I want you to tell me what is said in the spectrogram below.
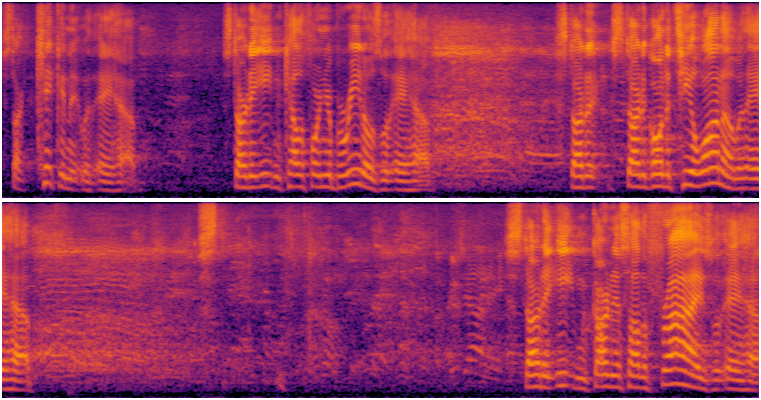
Start kicking it with Ahab. Started eating California burritos with Ahab. Started, started going to Tijuana with Ahab. Started eating carne asada fries with Ahab.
